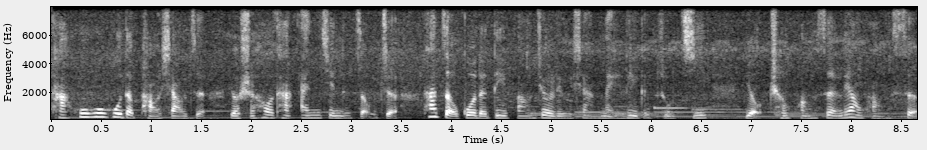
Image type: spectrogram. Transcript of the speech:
它呼呼呼的咆哮着。有时候它安静的走着，它走过的地方就留下美丽的足迹，有橙黄色、亮黄色、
